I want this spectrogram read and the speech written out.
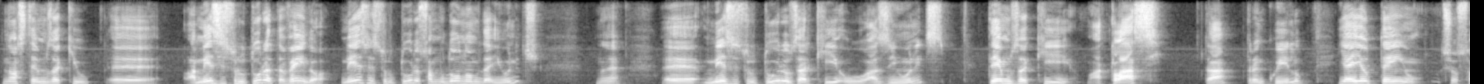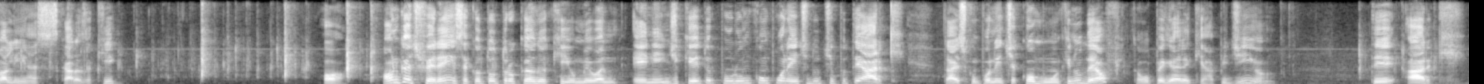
Nós temos aqui o é, a mesma estrutura, tá vendo? Ó? Mesma estrutura, só mudou o nome da unit, né? É, mesma estrutura, os arquivos, as units. Temos aqui a classe, tá? Tranquilo. E aí eu tenho, deixa eu só alinhar esses caras aqui. Ó, a única diferença é que eu estou trocando aqui o meu NIndicator por um componente do tipo tarc. Tá? Esse componente é comum aqui no Delphi, então vou pegar ele aqui rapidinho. tarc.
